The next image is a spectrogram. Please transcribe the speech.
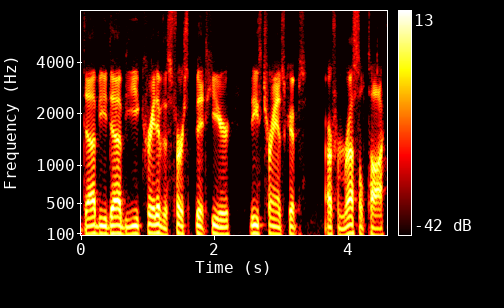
WWE Creative. This first bit here, these transcripts are from Wrestle Talk.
